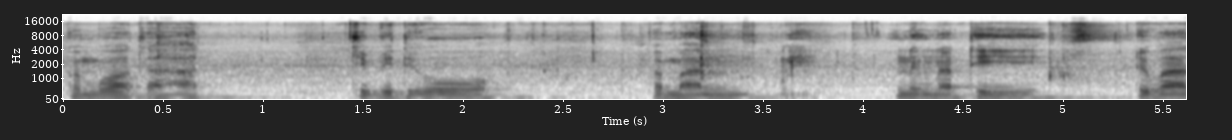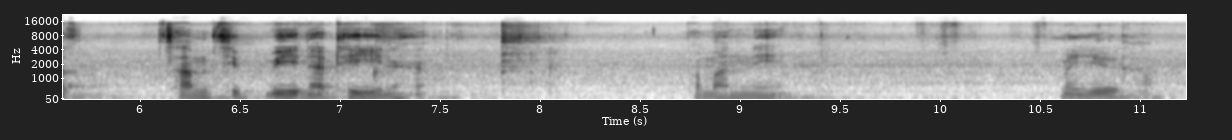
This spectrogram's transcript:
ผมก็จะอัดคลิปวิดีโอประมาณหนึ่งนาที หรือว่าสามสิบวินาทีนะฮะ ประมาณนี้ ไม่เยอะครับ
